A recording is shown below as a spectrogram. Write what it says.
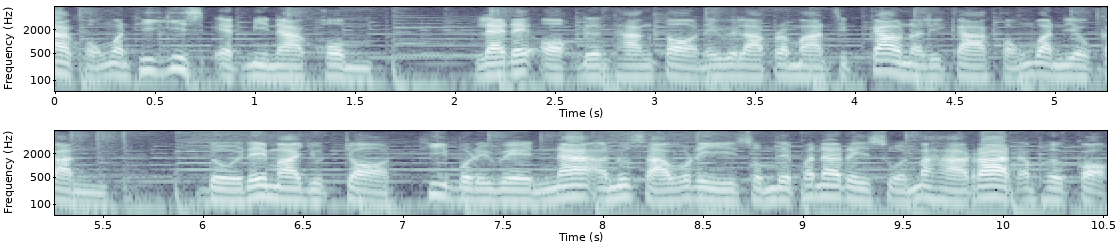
5ของวันที่ 21 มีนาคม และได้ออกเดินทางต่อในเวลาประมาณ 19 นาฬิกาของวันเดียวกัน โดยได้มาหยุดจอดที่บริเวณหน้าอนุสาวรีย์สมเด็จพระนเรศวรมหาราชอำเภอเกาะ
